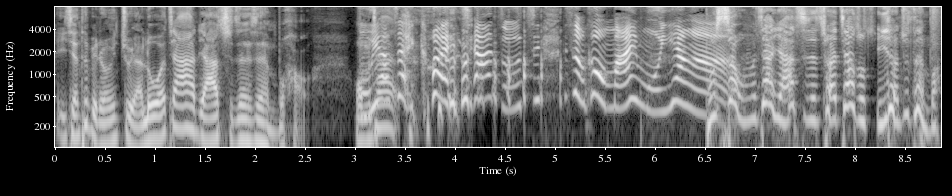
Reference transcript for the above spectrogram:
以前特别容易蛀牙，罗家牙齿真的是很不好。不要再怪家族基，你怎么跟我妈一模一样啊？不是，我们家牙齿的传家族遗传就是很不好。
